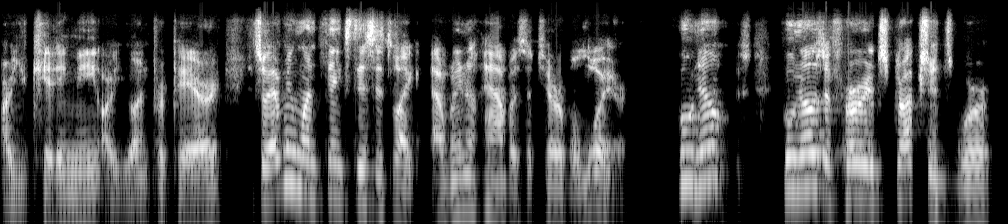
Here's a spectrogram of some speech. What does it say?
"Are you kidding me? Are you unprepared?" So everyone thinks this is like Irina Habba is a terrible lawyer. Who knows? Who knows if her instructions were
